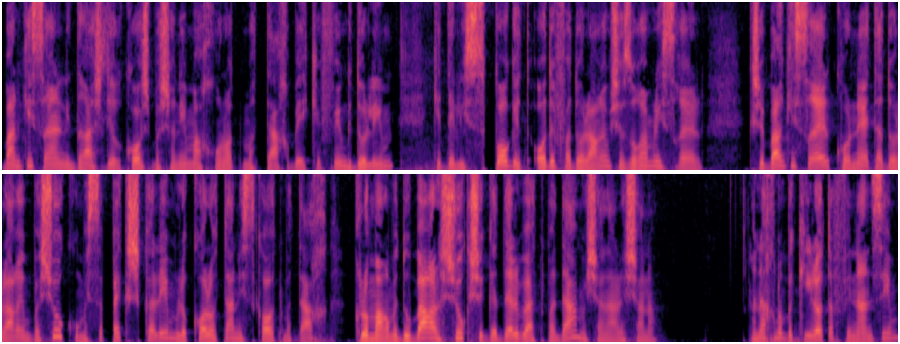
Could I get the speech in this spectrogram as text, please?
בנק ישראל נדרש לרכוש בשנים האחרונות מטח בהיקפים גדולים כדי לספוג את עודף הדולרים שזורם לישראל. כשבנק ישראל קונה את הדולרים בשוק, הוא מספק שקלים לכל אותן עסקאות מטח, כלומר מדובר על שוק שגדל בהתמדה משנה לשנה. אנחנו בקהילות הפיננסים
